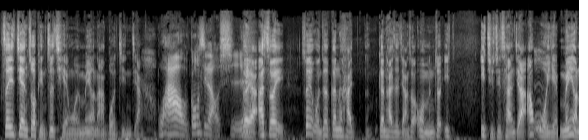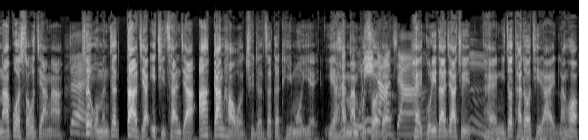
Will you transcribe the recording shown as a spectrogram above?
这一件作品之前我没有拿过金奖。哇哦，恭喜老师！对啊，啊，所以所以我就跟孩跟孩子讲说，我们就一。一起去参加啊，我也没有拿过首奖啊，对，所以我们就大家一起参加啊，刚好我取的这个题目也也还蛮不错的，嘿，鼓励大家去，嘿，你就抬头起来，然后。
